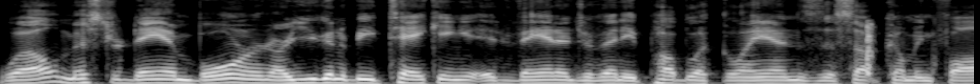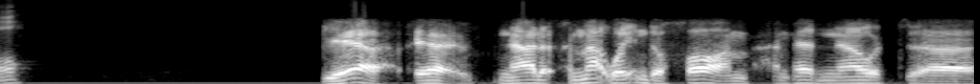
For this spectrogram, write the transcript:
Well, Mr. Dan Bourne, are you going to be taking advantage of any public lands this upcoming fall? Yeah, yeah. Not I'm not waiting till fall. I'm I'm heading out uh,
